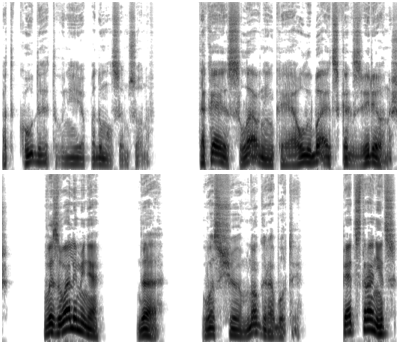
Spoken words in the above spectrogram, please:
«Откуда это у нее?» — подумал Самсонов. «Такая славненькая, а улыбается, как звереныш. Вы звали меня?» «Да. У вас еще много работы?» «Пять страниц».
